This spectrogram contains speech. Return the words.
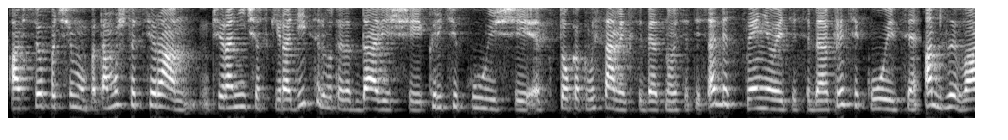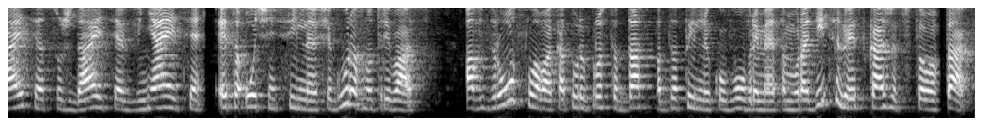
А все почему? Потому что тиран, тиранический родитель, вот этот давящий, критикующий, это то, как вы сами к себе относитесь, обесцениваете себя, критикуете, обзываете, осуждаете, обвиняете. Это очень сильная фигура внутри вас. А взрослого, который просто даст подзатыльнику вовремя этому родителю и скажет, что так,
